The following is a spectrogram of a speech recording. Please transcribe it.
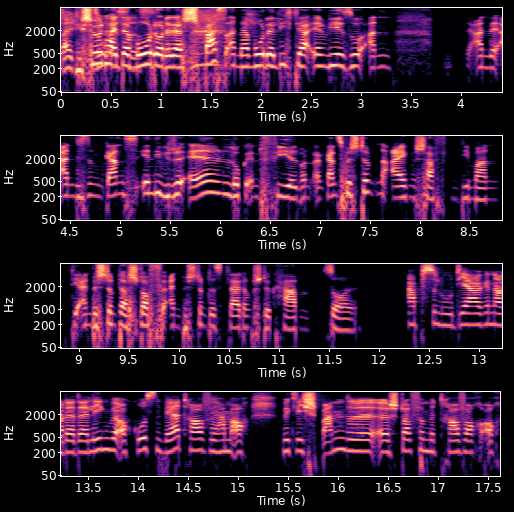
Weil die Schönheit so der Mode es. oder der Spaß an der Mode liegt ja irgendwie so an, an, an diesem ganz individuellen Look and Feel und an ganz bestimmten Eigenschaften, die man, die ein bestimmter Stoff für ein bestimmtes Kleidungsstück haben soll. Absolut, ja, genau. Da, da legen wir auch großen Wert drauf. Wir haben auch wirklich spannende äh, Stoffe mit drauf, auch, auch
